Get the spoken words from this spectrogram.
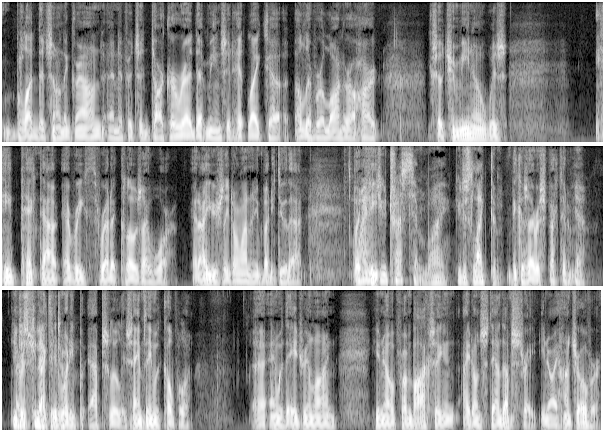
blood that's on the ground, and if it's a darker red, that means it hit like a, a liver along or a heart. So Cimino was he picked out every thread of clothes I wore, and I usually don't let anybody do that. But why he, did you trust him? Why you just liked him? Because I respected him. Yeah, you I just connected what him. he absolutely. Same thing with Coppola, uh, and with the Adrian Lyne. You know, from boxing, I don't stand up straight. You know, I hunch over,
